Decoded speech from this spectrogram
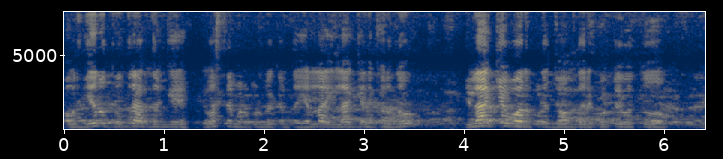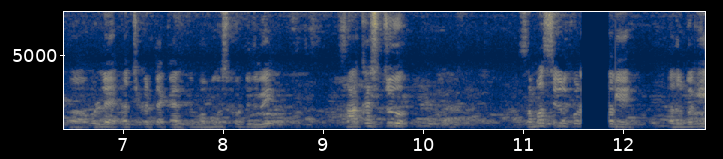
ಅವ್ರಿಗೇನು ತೊಂದರೆ ಆಗದಂಗೆ ವ್ಯವಸ್ಥೆ ಮಾಡಿಕೊಡ್ಬೇಕಂತ ಎಲ್ಲ ಇಲಾಖೆನ ಕರೆದು ಇಲಾಖೆವಾರು ಕೂಡ ಜವಾಬ್ದಾರಿ ಕೊಟ್ಟು ಇವತ್ತು ಒಳ್ಳೆ ಅಚ್ಚುಕಟ್ಟೆ ಕಾರ್ಯಕ್ರಮ ಮುಗಿಸ್ಕೊಟ್ಟಿದ್ವಿ. ಸಾಕಷ್ಟು ಸಮಸ್ಯೆಗಳು ಕೂಡ ಅದ್ರ ಬಗ್ಗೆ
